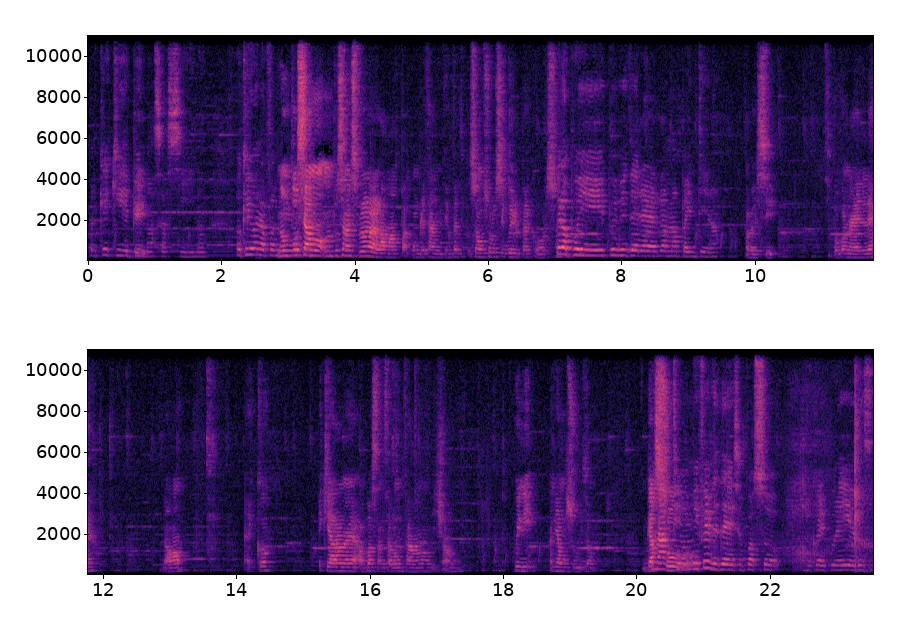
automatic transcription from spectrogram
Perché Kirby Ok. è un assassino. Ok, ora fammi Non possiamo, non possiamo esplorare la mappa completamente, infatti possiamo solo seguire il percorso. Però puoi, puoi vedere la mappa intera. Vabbè sì. Tipo con L. No. Ecco. E Chiara è abbastanza lontano, diciamo. Quindi andiamo subito. Un attimo, mi fai vedere se posso giocare pure io. adesso.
